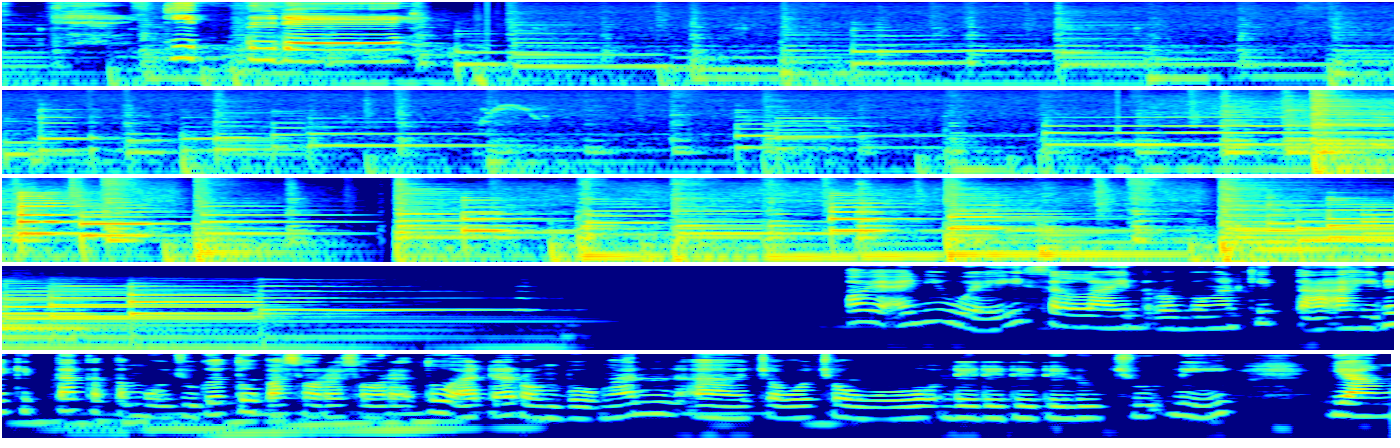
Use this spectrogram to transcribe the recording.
Gitu deh selain rombongan kita akhirnya kita ketemu juga tuh pas sore-sore tuh ada rombongan uh, cowok-cowok dede-dede lucu nih yang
